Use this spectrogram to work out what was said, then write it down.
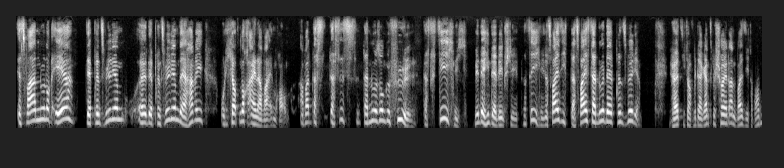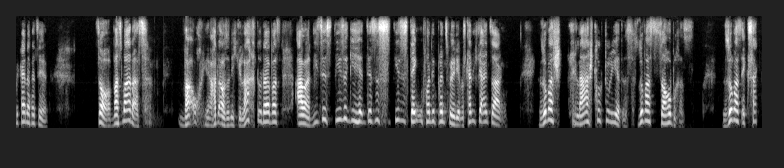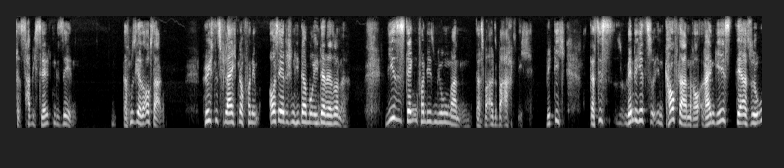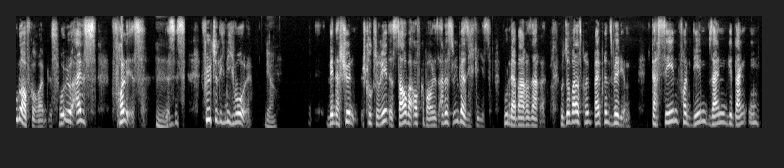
Es war nur noch er, der Prinz William, äh, der Prinz William, der Harry und ich glaube, noch einer war im Raum. Aber das, das ist dann nur so ein Gefühl. Das sehe ich nicht, wenn der hinter dem steht. Das sehe ich nicht. Das weiß ich, das weiß dann nur der Prinz William. Hört sich doch wieder ganz bescheuert an, weiß ich, da braucht mir keiner erzählen. So, was war das? War auch, er hat also nicht gelacht oder was, aber dieses, diese, dieses, dieses Denken von dem Prinz William, das kann ich dir eins sagen. Sowas klar strukturiertes, sowas sauberes, sowas exaktes habe ich selten gesehen. Das muss ich also auch sagen. Höchstens vielleicht noch von dem Außerirdischen hinter, hinter der Sonne. Dieses Denken von diesem jungen Mann, das war also beachtlich. Wirklich, das ist, wenn du jetzt so in den Kaufladen reingehst, der so unaufgeräumt ist, wo alles voll ist, mhm. das ist, fühlst du dich nicht wohl. Ja. Wenn das schön strukturiert ist, sauber aufgebaut ist, alles so übersichtlich ist, wunderbare Sache. Und so war das bei Prinz William. Das Sehen von dem, seinen Gedanken,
